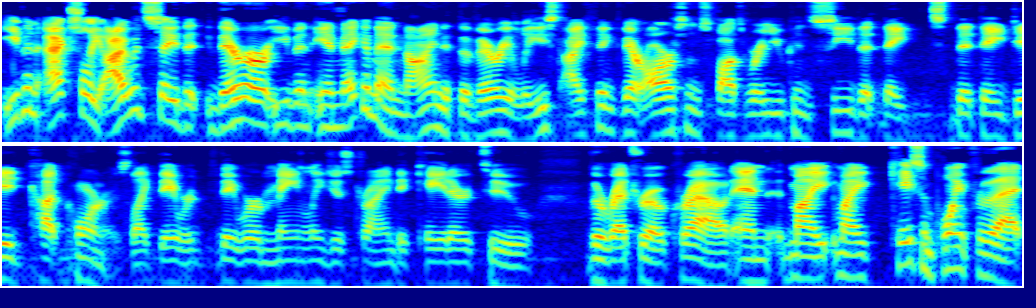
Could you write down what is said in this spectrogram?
even actually I would say that there are even in Mega Man 9 at the very least, I think there are some spots where you can see that they that they did cut corners. Like they were they were mainly just trying to cater to the retro crowd. And my my case in point for that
